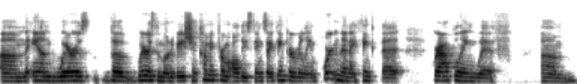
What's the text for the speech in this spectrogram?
Um, and where is the where is the motivation coming from? All these things I think are really important, and I think that grappling with um,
